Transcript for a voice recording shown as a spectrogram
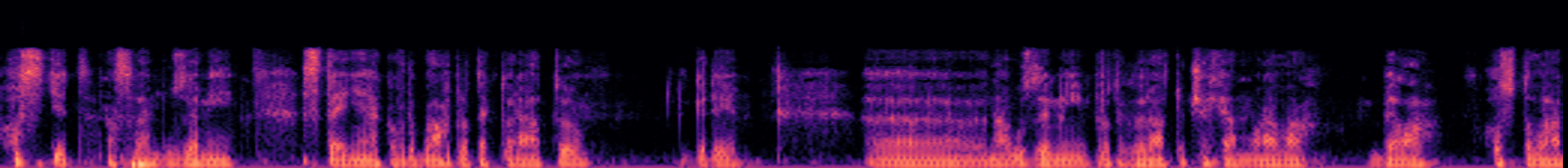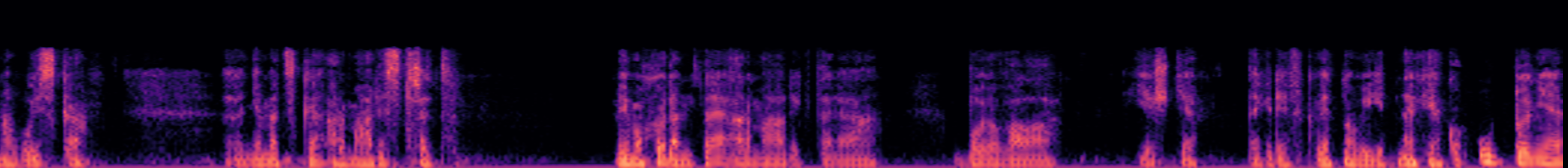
hostit na svém území, stejně jako v dobách protektorátu, kdy na území protektorátu Čechy a Morava byla hostována vojska e, německé armády střed. Mimochodem té armády, která bojovala ještě tehdy v květnových dnech jako úplně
